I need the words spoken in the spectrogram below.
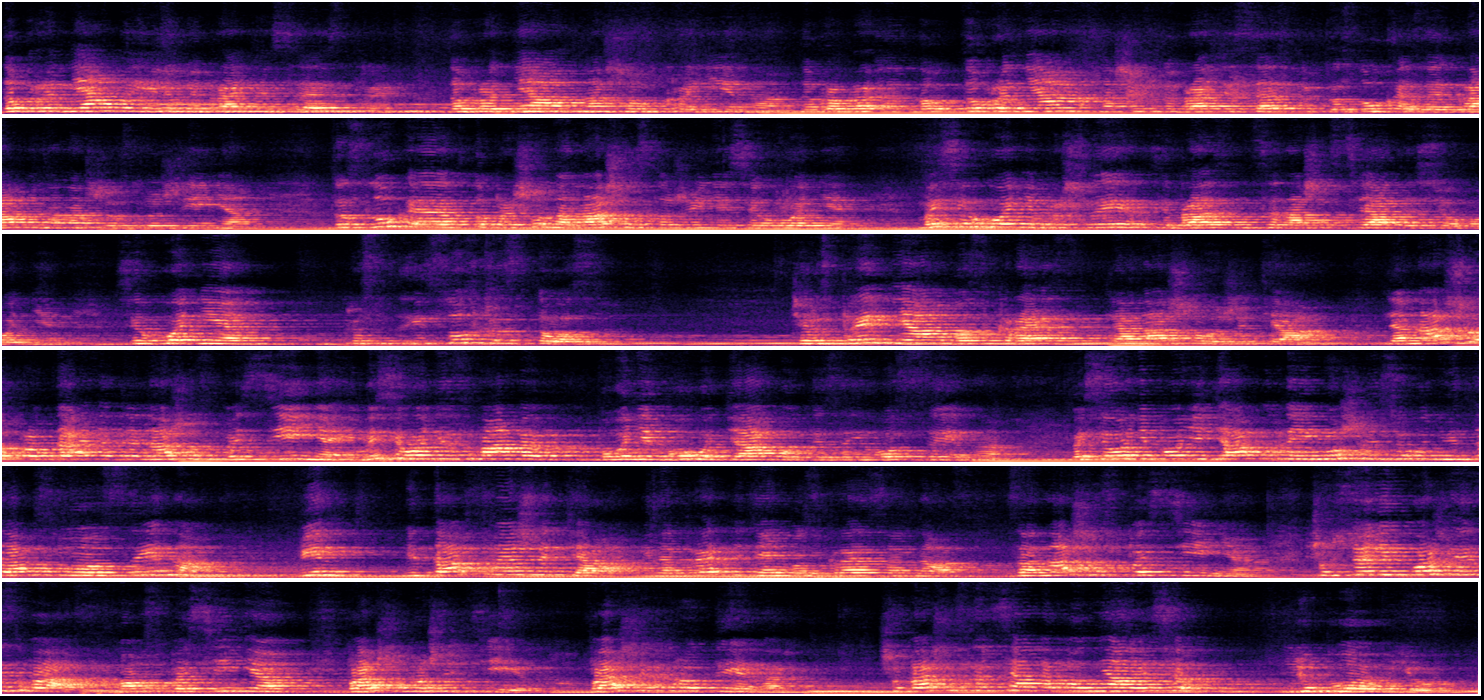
Доброго дня, мої любі браті і сестри. Доброго дня, наша Україна. Добро- Доброго дня, наші любі браті і сестри, хто слухає за екранами на наше служіння, хто слухає, хто прийшов на наше служіння сьогодні. Ми сьогодні прийшли зібратися на це наше свято сьогодні. Сьогодні Ісус Христос через три дня воскрес для нашого життя, для нашого оправдання, для нашого спасіння. І ми сьогодні з вами повинні Богу дякувати за Його сина. Ми сьогодні повинні дякувати йому, що він сьогодні віддав свого сина. Він віддав своє життя і на третій день воскрес за нас, за наше спасіння. Щоб сьогодні кожен з вас мав спасіння в вашому житті, в ваших родинах, щоб ваші серця наповнялися любов'ю,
